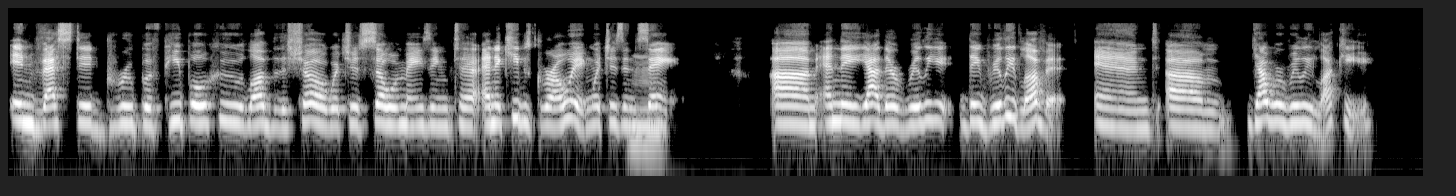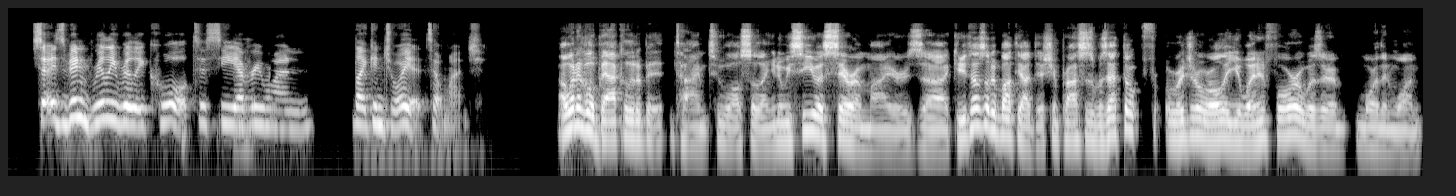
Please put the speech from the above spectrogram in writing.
invested group of people who love the show, which is so amazing to and it keeps growing, which is Mm. Um and they yeah they're really they really love it and um yeah we're really lucky so it's been really really cool to see everyone like enjoy it so much I want to go back a little bit in time too. Also, like you know, we see you as Sara Myers. Uh, can you tell us a little about the audition process? Was that the original role that you went in for, or was there more than one?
